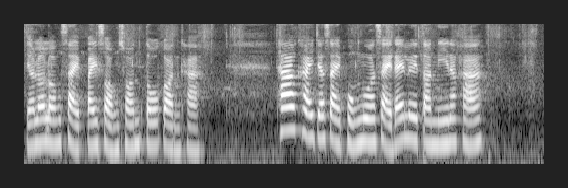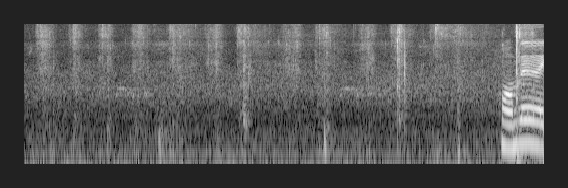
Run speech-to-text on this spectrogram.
เดี๋ยวเราลองใส่ไปสองช้อนโต๊ะก่อนค่ะ ถ้าใครจะใส่ผงนัวใส่ได้เลยตอนนี้นะคะ หอมเลย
